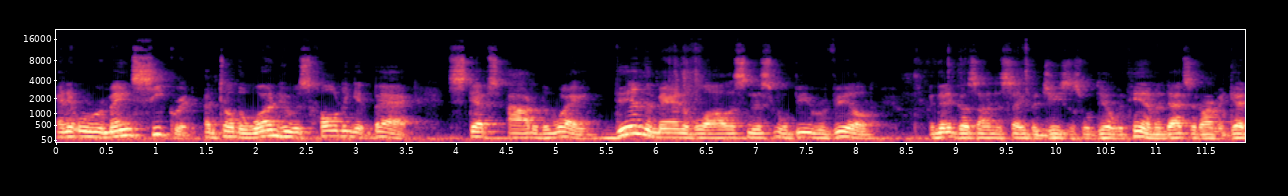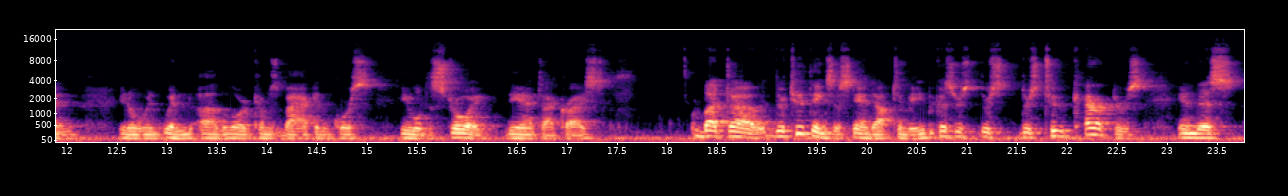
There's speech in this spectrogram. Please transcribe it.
and it will remain secret until the one who is holding it back steps out of the way. Then the man of lawlessness will be revealed. And then it goes on to say, but Jesus will deal with him. And that's at Armageddon, you know, when, when uh, the Lord comes back. And of course, he will destroy the Antichrist. But uh, there are two things that stand out to me because there's, there's, there's two characters in this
